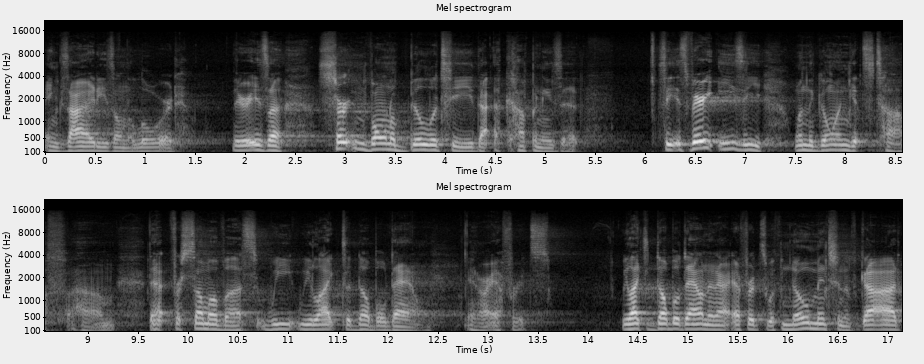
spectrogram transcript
anxieties on the Lord. There is a certain vulnerability that accompanies it. See, it's very easy when the going gets tough um, that for some of us, we, we like to double down in our efforts. We like to double down in our efforts with no mention of God,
